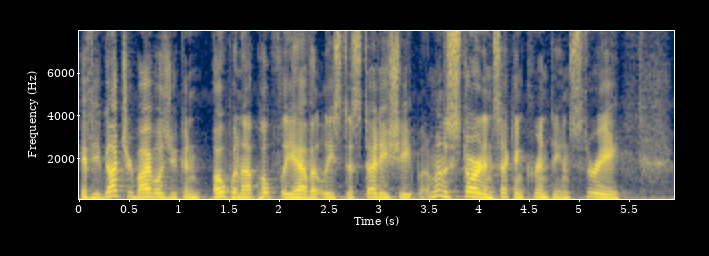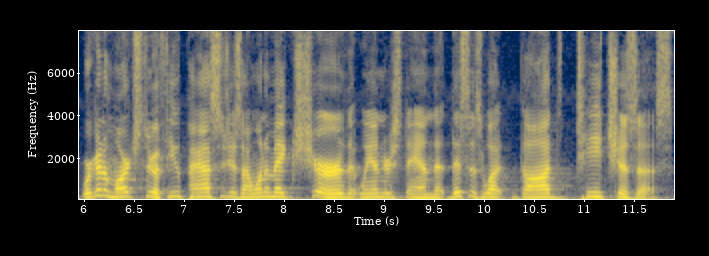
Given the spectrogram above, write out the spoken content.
If you've got your Bibles, you can open up. Hopefully, you have at least a study sheet. But I'm going to start in 2 Corinthians 3. We're going to march through a few passages. I want to make sure that we understand that this is what God teaches us.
